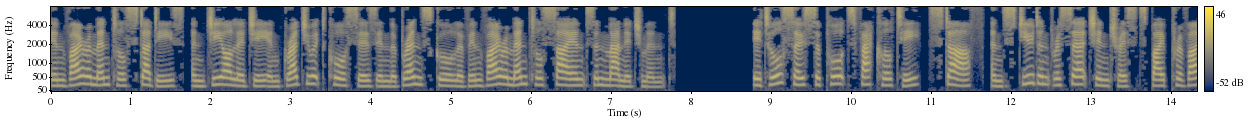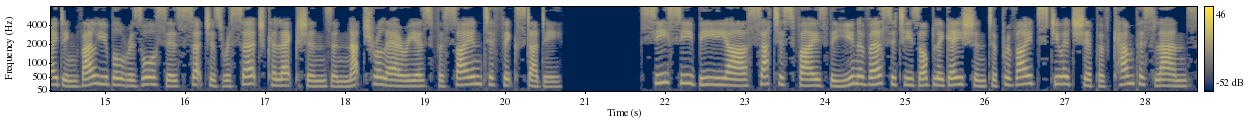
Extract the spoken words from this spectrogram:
environmental studies, and geology and graduate courses in the Bren School of Environmental Science and Management. It also supports faculty, staff, and student research interests by providing valuable resources such as research collections and natural areas for scientific study. CCBER satisfies the university's obligation to provide stewardship of campus lands,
